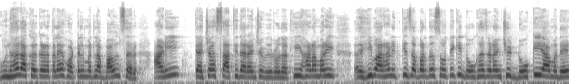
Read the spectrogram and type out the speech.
गुन्हा दाखल करण्यात आला आहे हॉटेलमधला बाउन्सर आणि त्याच्या साथीदारांच्या विरोधात ही हाणामारी ही मारहाण इतकी जबरदस्त होती की दोघा जणांची डोकी यामध्ये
